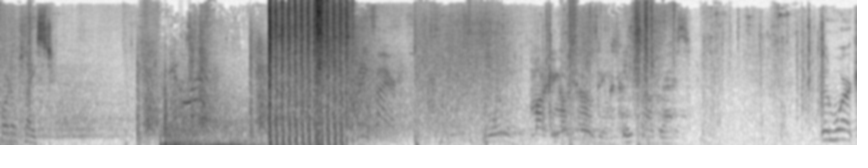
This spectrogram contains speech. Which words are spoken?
Portal placed. Opening fire. Marking our surroundings. In progress. Good work.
